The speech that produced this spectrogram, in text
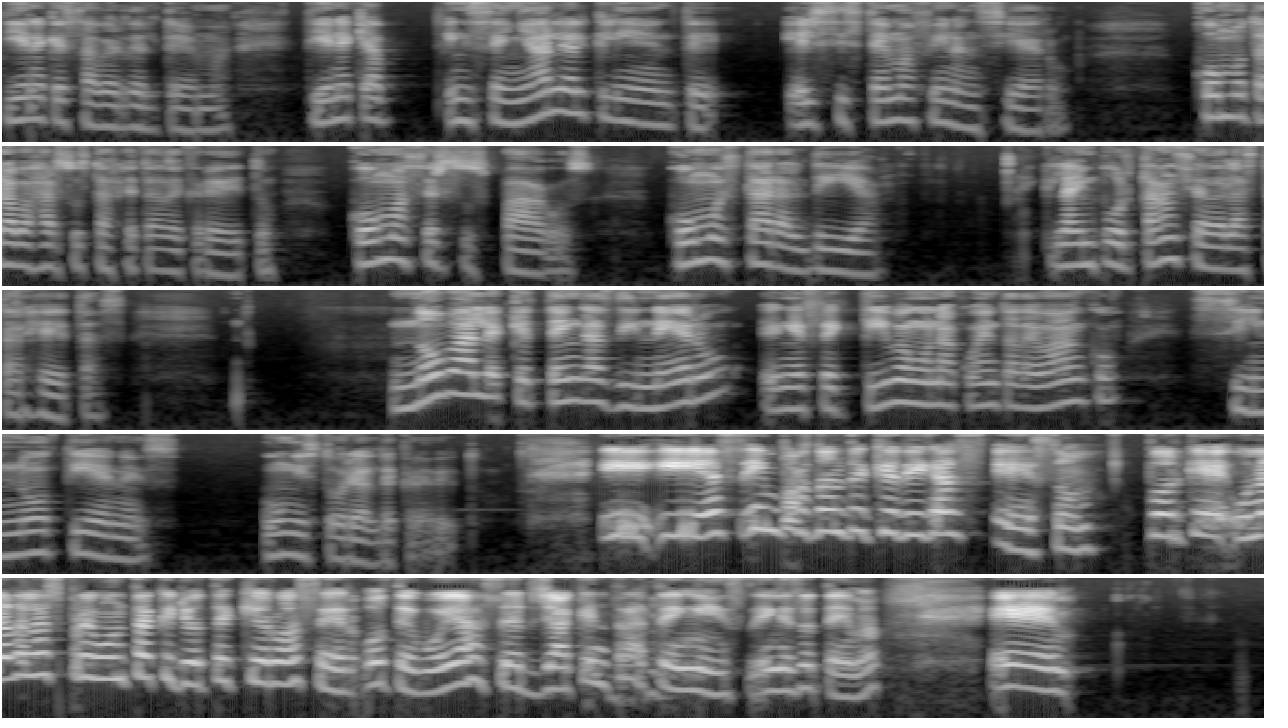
tiene que saber del tema, tiene que enseñarle al cliente el sistema financiero, cómo trabajar sus tarjetas de crédito, cómo hacer sus pagos, cómo estar al día, la importancia de las tarjetas. No vale que tengas dinero en efectivo en una cuenta de banco si no tienes un historial de crédito. Y, es importante que digas eso, porque una de las preguntas que yo te quiero hacer, o te voy a hacer ya que entraste en, en ese tema, eh,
